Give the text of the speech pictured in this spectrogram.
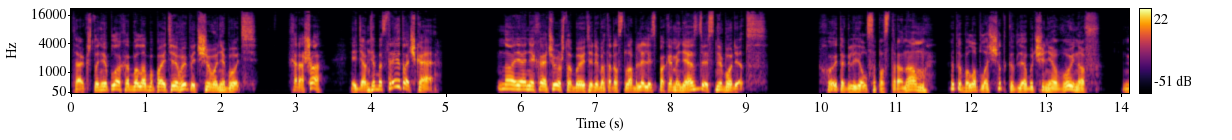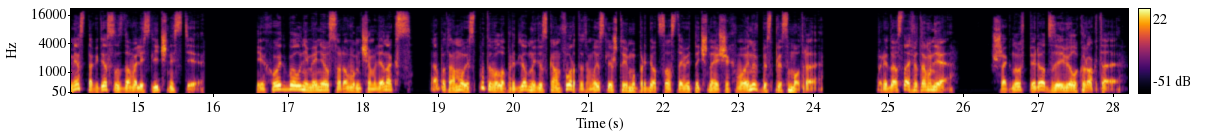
так что неплохо было бы пойти выпить чего-нибудь». «Хорошо, идёмте быстрее, точка!» «Но я не хочу, чтобы эти ребята расслаблялись, пока меня здесь не будет». Хойт огляделся по сторонам. Это была площадка для обучения воинов, место, где создавались личности. И Хойт был не менее суровым, чем Ленокс, а потому испытывал определенный дискомфорт от мысли, что ему придется оставить начинающих воинов без присмотра. «Предоставь это мне!» Шагнув вперед, заявил Крокта.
